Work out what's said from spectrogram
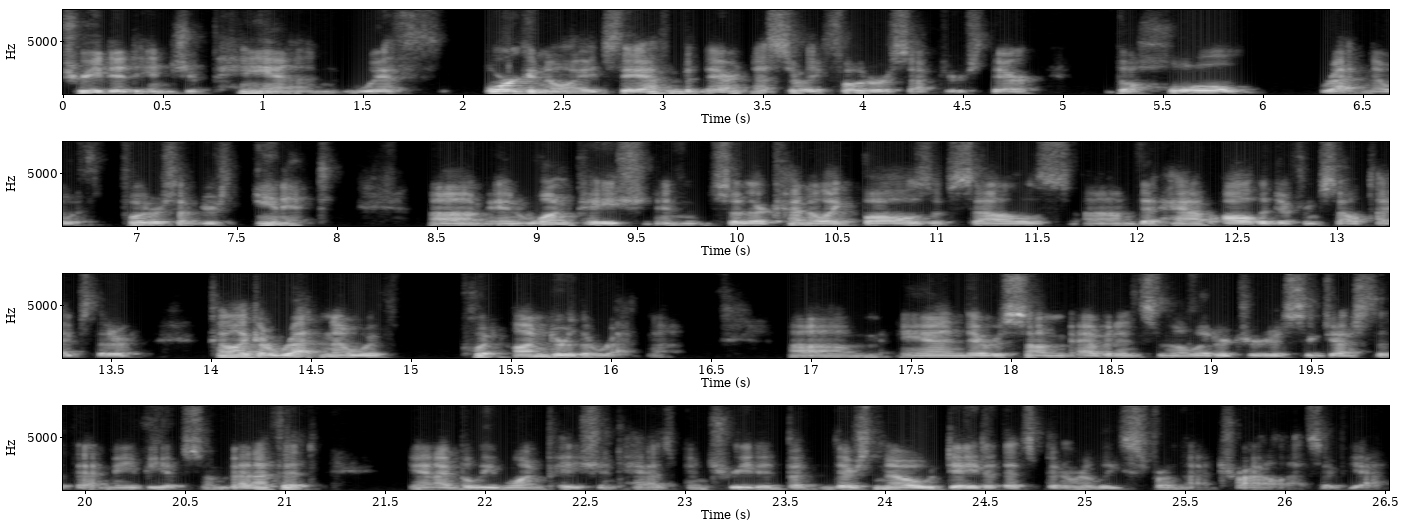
treated in Japan with organoids. They haven't been, they aren't necessarily photoreceptors. They're the whole retina with photoreceptors in it. Um, and one patient, and so they're kind of like balls of cells um, that have all the different cell types that are kind of like a retina with put under the retina. Um, and there was some evidence in the literature to suggest that that may be of some benefit. And I believe one patient has been treated, but there's no data that's been released from that trial as of yet.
